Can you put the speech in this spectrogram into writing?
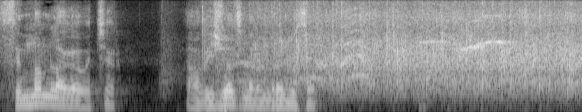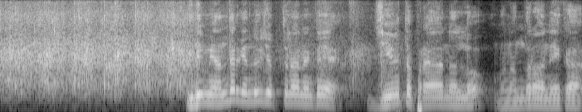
సింహంలాగా వచ్చారు. ఆ విజువల్స్ మనందరం చూసాం. ఇది మీ అందరికి ఎందుకు చెప్తున్నానంటే జీవిత ప్రయాణంలో మనందరం అనేక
